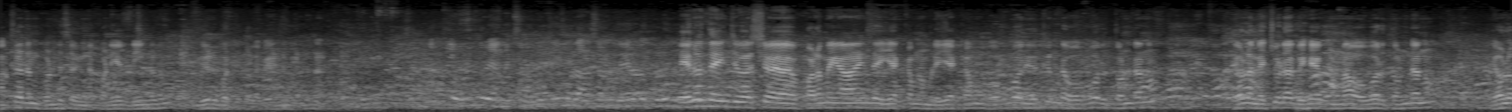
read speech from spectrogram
மக்களிடம் கொண்டு செல்கின்ற பணியில் நீங்களும் ஈடுபட்டுக் கொள்ள வேண்டும் என்று நான் எழுபத்தைஞ்சு வருஷ பழமை வாய்ந்த இயக்கம் நம்முடைய இயக்கம். ஒவ்வொரு இருக்கின்ற ஒவ்வொரு தொண்டனும் எவ்வளோ மெச்சூர்டாக பிஹேவ் பண்ணால் ஒவ்வொரு தொண்டனும் எவ்வளோ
